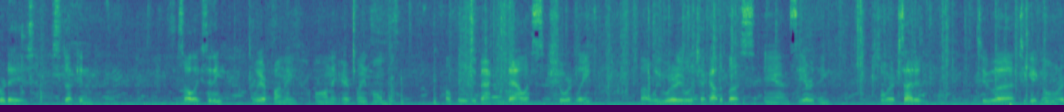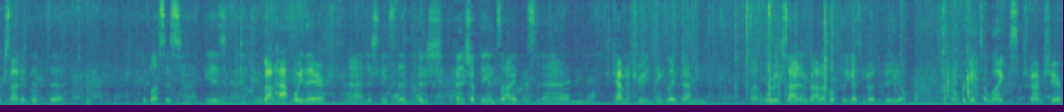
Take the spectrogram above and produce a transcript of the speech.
Four days stuck in Salt Lake City. We are finally on the airplane home. Hopefully we'll be back in Dallas shortly. But we were able to check out the bus and see everything. So we're excited to uh, to get going. We're excited that uh, the bus is, is about halfway there. Uh, just needs to finish finish up the inside um, cabinetry and things like that. But we're excited about it. Hopefully you guys enjoyed the video. Don't forget to like, subscribe, and share.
